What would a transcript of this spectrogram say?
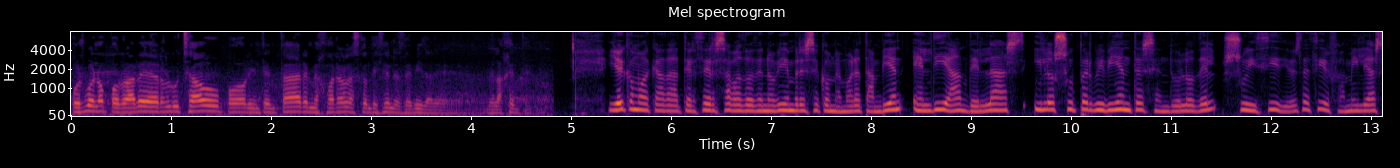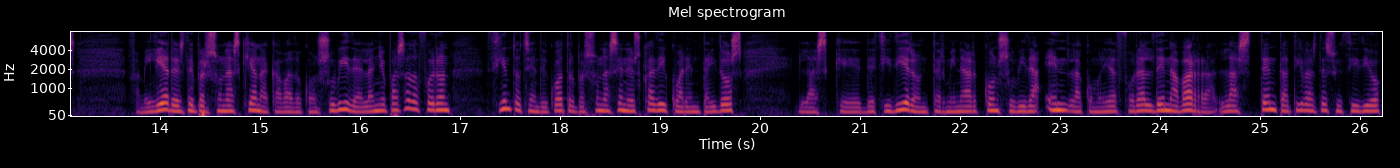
pues bueno, por haber luchado por intentar mejorar las condiciones de vida de, la gente. Y hoy, como cada tercer sábado de noviembre, se conmemora también el Día de las y los supervivientes en duelo del suicidio, es decir, familias familiares de personas que han acabado con su vida. El año pasado fueron 184 personas en Euskadi y 42 las que decidieron terminar con su vida en la comunidad foral de Navarra. Las tentativas de suicidio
